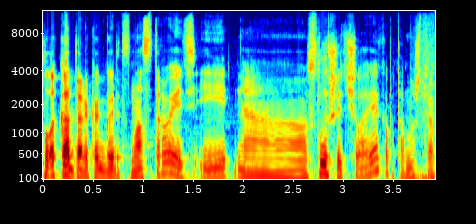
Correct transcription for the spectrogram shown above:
локатор, как говорится, настроить и э, слышать человека, потому что,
